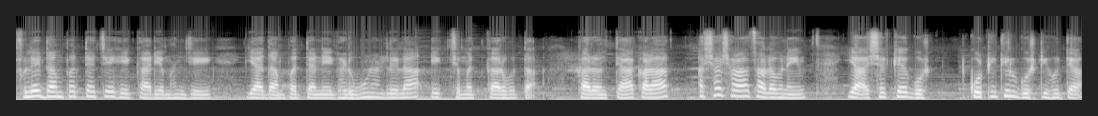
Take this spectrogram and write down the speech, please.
फुले दाम्पत्याचे हे कार्य म्हणजे या दाम्पत्याने घडवून आणलेला एक चमत्कार होता. कारण त्या काळात अशा शाळा चालवणे या अशक्य गोष्ट कोटीतील गोष्टी होत्या.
